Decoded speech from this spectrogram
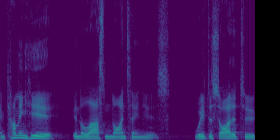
And coming here in the last 19 years, we've decided to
